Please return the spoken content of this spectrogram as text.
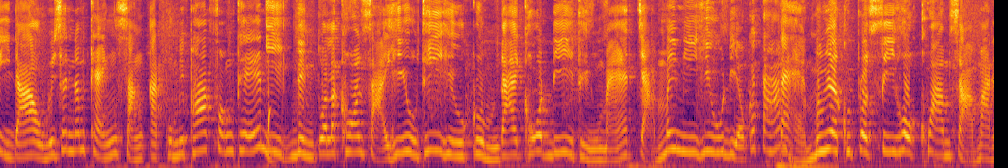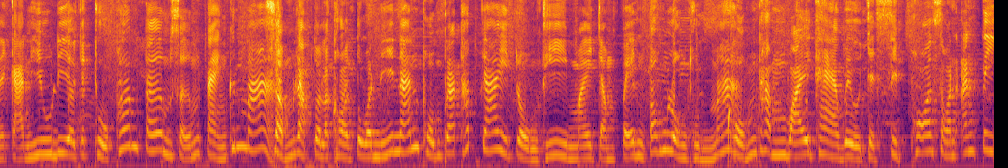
4 ดาว วิชั่นน้ำแข็งสังกัดภูมิภาคฟองเทน อีกหนึ่งตัวละครสายฮิวที่ฮิวกลุ่มได้โคตรดีถึงแม้จะไม่มีฮิวเดี่ยวก็ตาม แต่เมื่อคุณปลด C6 ความสามารถในการฮิวเดี่ยวจะถูกเพิ่มเติมเสริมแต่งขึ้นมาสำหรับตัวละครตัวนี้นั้นผมประทับใจตรงที่ไม่จำเป็นต้องลงทุนมาก ผมทำไว้แค่เวล 70 พรสวรรค์อันตี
